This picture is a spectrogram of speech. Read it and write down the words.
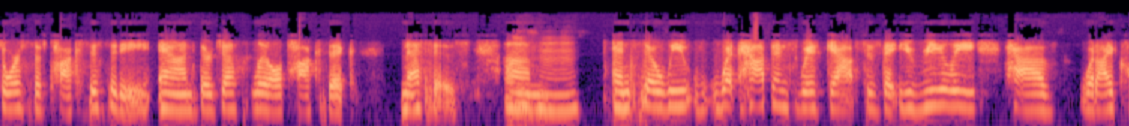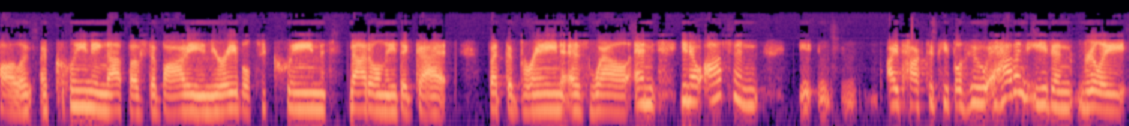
source of toxicity, and they're just little toxic messes. Um, mm-hmm. And so we, what happens with GAPS is that you really have what I call a, a cleaning up of the body, and you're able to clean not only the gut but the brain as well. And you know, often I talk to people who haven't even really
